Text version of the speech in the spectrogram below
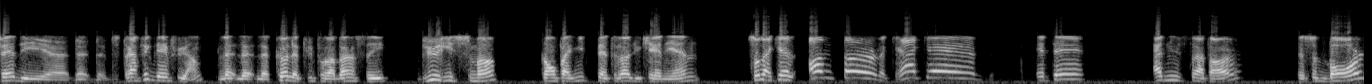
fait des, euh, du trafic d'influence. Le, le- le cas le plus probant, c'est Burisma, compagnie de pétrole ukrainienne, sur laquelle Hunter, le crackhead, était administrateur, était sur le board,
